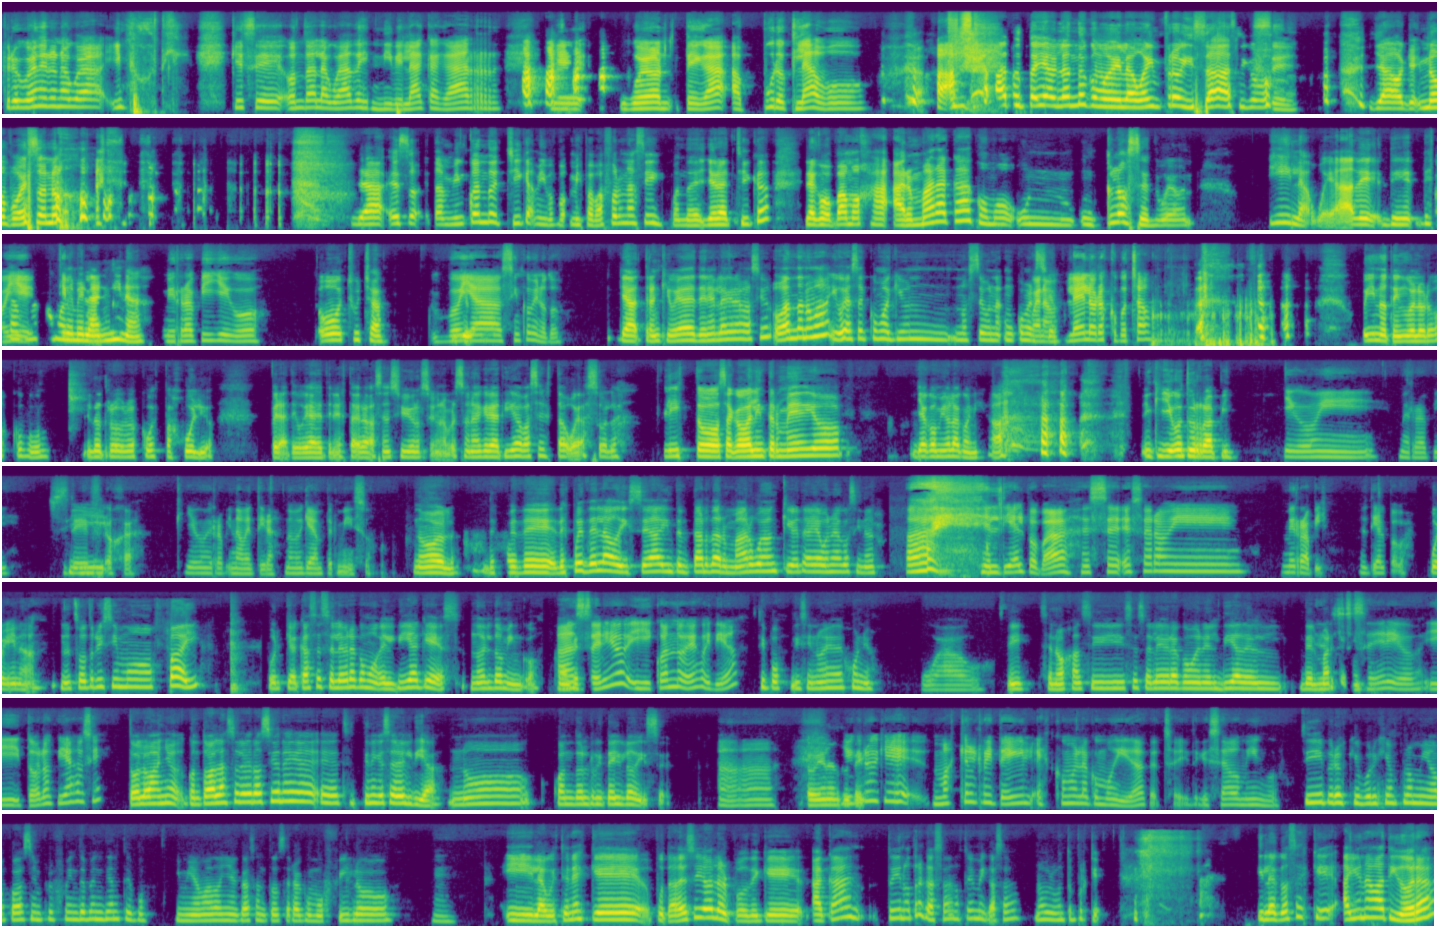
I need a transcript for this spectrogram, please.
pero weón, era una weá inútil. Que se onda la weá desnivelada a cagar. Weón, pega a puro clavo. ah, tú estás hablando como de la hueá improvisada, así como, Sí. ya, ok, no, pues eso no. Ya, eso, también cuando chica, mi mis papás fueron así, cuando yo era chica, era como, vamos a armar acá como un, un closet, weón. Y la weá de, de, de esta Oye, weá como de melanina. Mi rapi llegó. Oh, chucha. Voy a cinco minutos. Ya, tranqui, voy a detener la grabación. O anda nomás y voy a hacer como aquí un, no sé, una- un comercial. Bueno, lee el horóscopo, chao. Oye, no tengo el horóscopo. El otro horóscopo es para julio. Espérate, voy a detener esta grabación si yo no soy una persona creativa para hacer esta wea sola. Listo, se acabó el intermedio. Ya comió la Connie. Ah. en que llegó tu rapi. Llegó mi, mi rapi. De Sí. floja. Que llegó mi rapi. No, mentira, no me quedan permiso. No, después de, después de la odisea de intentar de armar, weón, que yo te vaya a poner a cocinar. Ay, el día del papá. Ese, ese era mi, mi rapi. El día del papá. Buena. Nosotros hicimos pie porque acá se celebra como el día que es, no el domingo. Como Ah, que ¿en serio? ¿Y cuándo es hoy día? sí, po, 19 de junio. Wow. Sí, se enojan si se celebra como en el día del, del ¿En marketing. serio? ¿Y todos los días así? Todos los años, con todas las celebraciones, eh, tiene que ser el día, no cuando el retail lo dice. Ah, yo creo que más que el retail es como la comodidad, ¿cachai? De que sea domingo. Sí, pero es que, por ejemplo, mi papá siempre fue independiente, po, y mi mamá doña casa, entonces era como filo. Mm. Y la cuestión es que, puta, de eso iba a hablar, po, de que acá estoy en otra casa, no estoy en mi casa, no me pregunten por qué. Y la cosa es que hay una batidora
